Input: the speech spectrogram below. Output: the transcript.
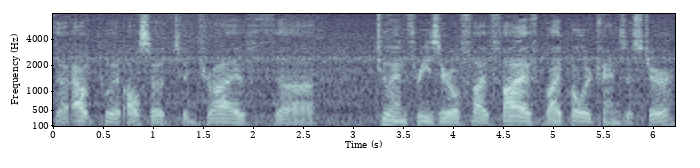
the output also to drive the 2N3055 bipolar transistor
